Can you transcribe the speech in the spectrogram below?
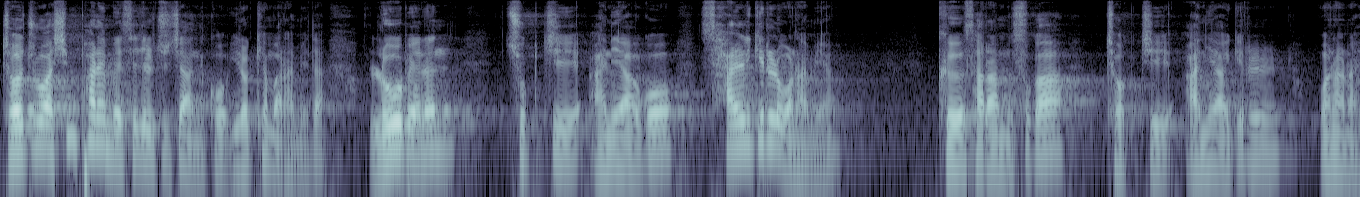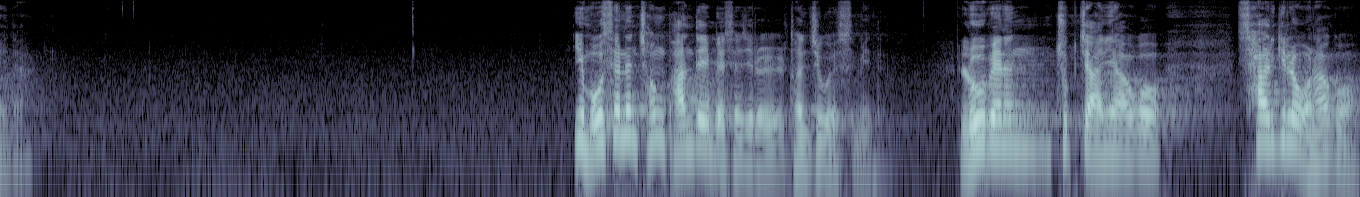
저주와 심판의 메시지를 주지 않고 이렇게 말합니다. 루벤은 죽지 아니하고 살기를 원하며 그 사람 수가 적지 아니하기를 원하나이다. 이 모세는 정반대의 메시지를 던지고 있습니다. 루벤은 죽지 아니하고 살기를 원하고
